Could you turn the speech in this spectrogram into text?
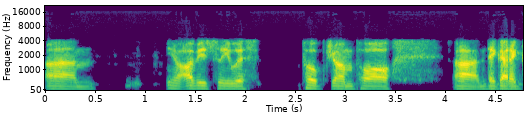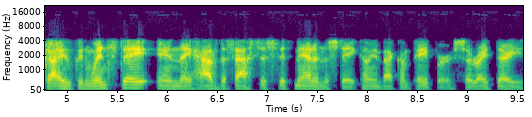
um, you know, obviously with Pope John Paul, um, they got a guy who can win state, and they have the fastest fifth man in the state coming back on paper. So right there, you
